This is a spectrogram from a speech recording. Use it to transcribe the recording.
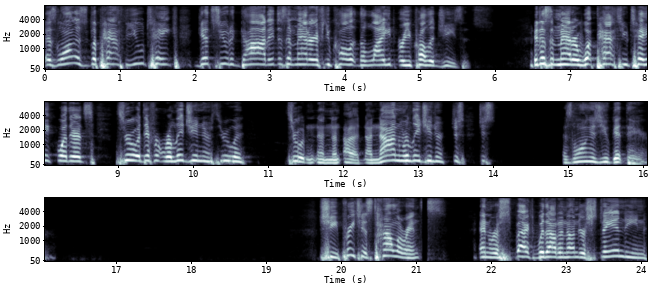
as long as the path you take gets you to God, it doesn't matter if you call it the light or you call it Jesus. It doesn't matter what path you take, whether it's through a different religion or through a through a, a, uh, a non-religion or just just as long as you get there. She preaches tolerance and respect without an understanding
